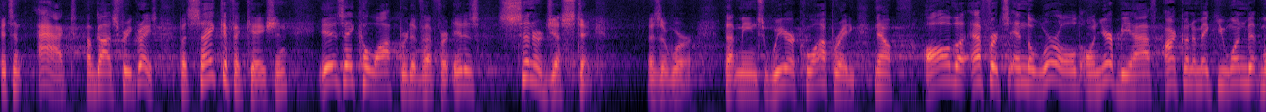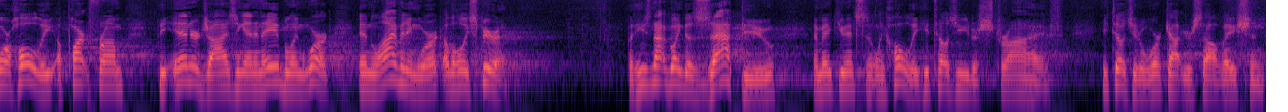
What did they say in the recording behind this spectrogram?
It's an act of God's free grace. But sanctification is a cooperative effort, it is synergistic as it were. That means we are cooperating. Now, all the efforts in the world on your behalf aren't going to make you one bit more holy apart from the energizing and enabling work, enlivening work of the Holy Spirit. But He's not going to zap you and make you instantly holy. He tells you to strive, He tells you to work out your salvation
